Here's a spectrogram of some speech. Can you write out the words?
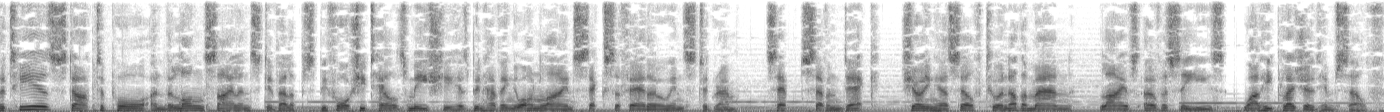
The tears start to pour and the long silence develops before she tells me she has been having an online sex affair though Instagram, Sept 7 deck, showing herself to another man, lives overseas, while he pleasured himself.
